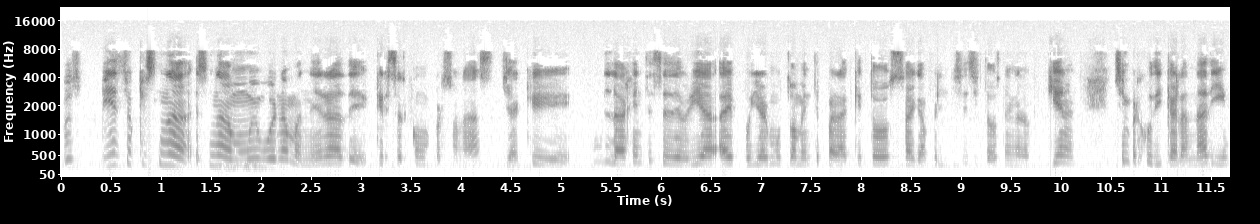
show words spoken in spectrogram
Pues pienso que es una, es una muy buena manera de crecer como personas, ya que la gente se debería apoyar mutuamente para que todos salgan felices y todos tengan lo que quieran, sin perjudicar a nadie.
